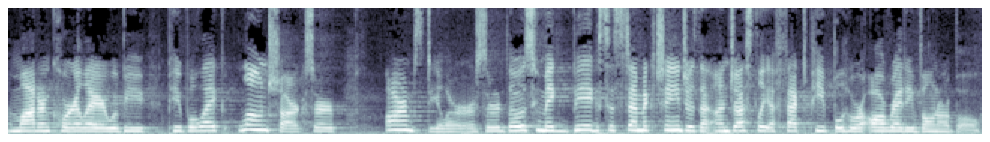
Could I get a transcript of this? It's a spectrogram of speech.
A modern corollary would be people like loan sharks or arms dealers or those who make big systemic changes that unjustly affect people who are already vulnerable.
